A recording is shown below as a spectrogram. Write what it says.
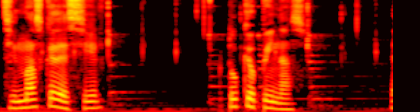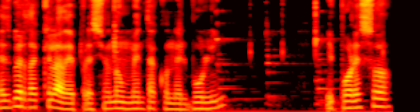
Sin más que decir, ¿tú qué opinas? ¿Es verdad que la depresión aumenta con el bullying? Y por eso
